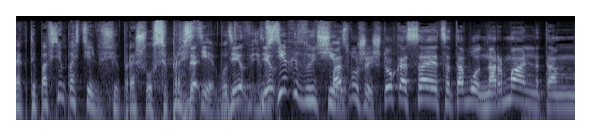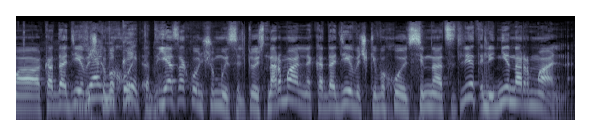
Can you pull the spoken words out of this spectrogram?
Так, ты по всем постелям все прошелся, прости. Да, вот дел- дел- всех изучил. Послушай, что касается того, нормально там, а, когда девочка Я выходит... Я закончу мысль. То есть нормально, когда девочки выходят в 17 лет или ненормально?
